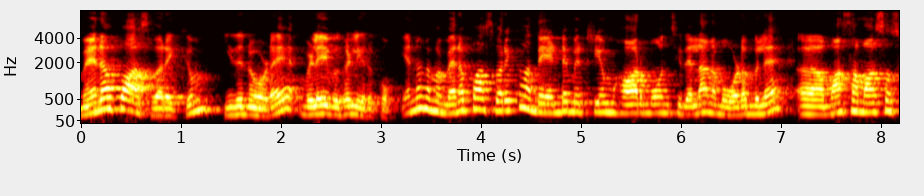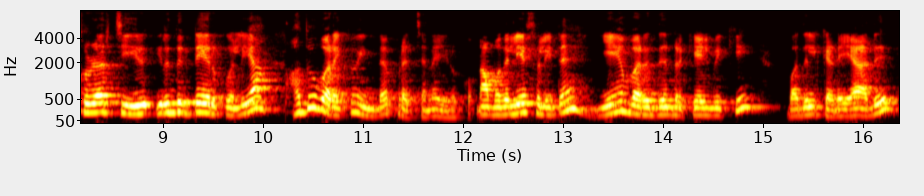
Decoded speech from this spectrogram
மெனபாஸ் வரைக்கும் இதனோட விளைவுகள் இருக்கும். ஏன்னா நம்ம மெனபாஸ் வரைக்கும் அந்த எண்டமெட்ரியம் ஹார்மோன்ஸ் இதெல்லாம் நம்ம உடம்புல மாசம் மாசம் சுழற்சி இரு- இருந்துகிட்டே இருக்கும் இல்லையா? அது வரைக்கும் இந்த பிரச்சனை இருக்கும். நான் முதல்லயே சொல்லிட்டேன் ஏன் வருதுன்ற கேள்விக்கு பதில் கிடையாது.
